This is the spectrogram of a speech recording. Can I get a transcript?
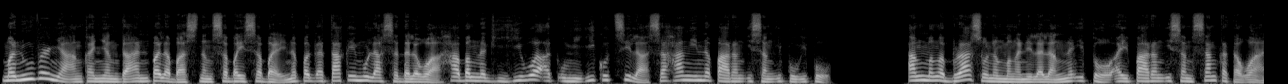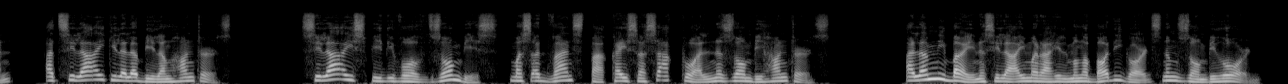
Maneuver niya ang kanyang daan palabas ng sabay-sabay na pag-atake mula sa dalawa habang naghihiwa at umiikot sila sa hangin na parang isang ipu-ipu. Ang mga braso ng mga nilalang na ito ay parang isang sangkatawan, at sila ay kilala bilang hunters. Sila ay speed-evolved zombies, mas advanced pa kaysa sa aktwal na zombie hunters. Alam ni Bai na sila ay marahil mga bodyguards ng zombie lord.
